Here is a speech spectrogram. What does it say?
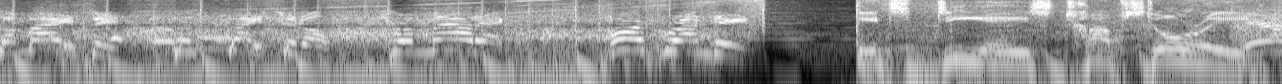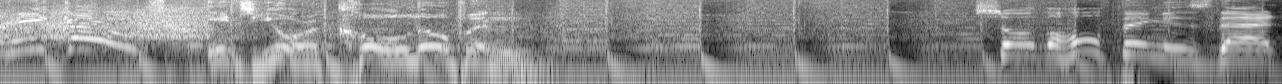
It! amazing, sensational, dramatic, heartrending. It's DA's top story. Here he goes. It's your cold open. So the whole thing is that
